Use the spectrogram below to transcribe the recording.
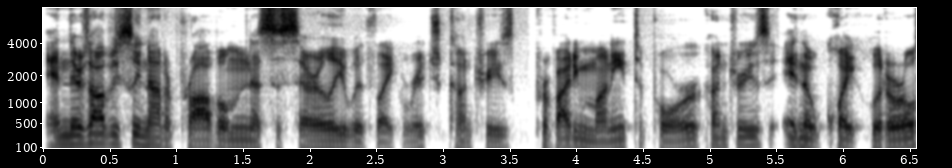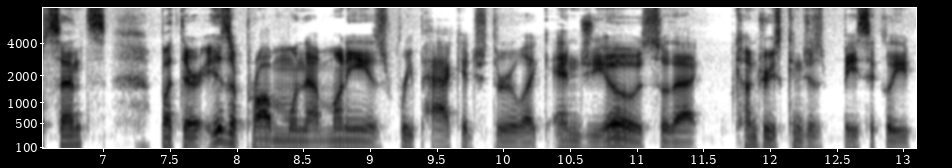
And there's obviously not a problem necessarily with like rich countries providing money to poorer countries in a quite literal sense. But there is a problem when that money is repackaged through like NGOs so that countries can just basically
